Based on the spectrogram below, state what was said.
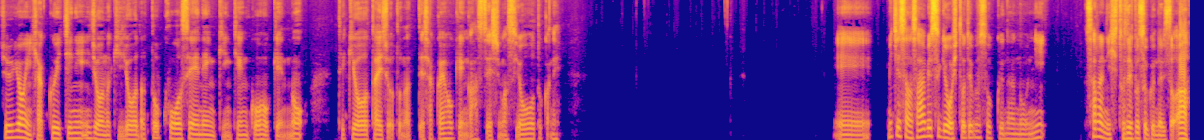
従業員101人以上の企業だと厚生年金健康保険の適用対象となって社会保険が発生しますよとかね。えー、みちさんサービス業人手不足なのに、さらに人手不足になりそう。あ、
